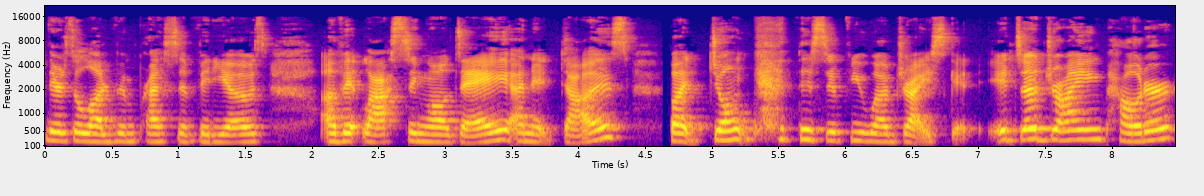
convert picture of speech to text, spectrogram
There's a lot of impressive videos of it lasting all day, and it does. But don't get this if you have dry skin. It's a drying powder.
